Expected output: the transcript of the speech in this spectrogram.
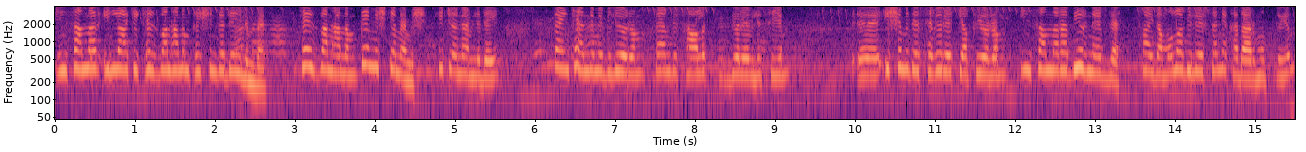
insanlar illaki Kezban Hanım peşinde değilim ben. Kezban Hanım demiş dememiş hiç önemli değil. Ben kendimi biliyorum. Ben bir sağlık görevlisiyim. Ee, işimi de severek yapıyorum. İnsanlara bir nebze faydam olabilirse ne kadar mutluyum.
